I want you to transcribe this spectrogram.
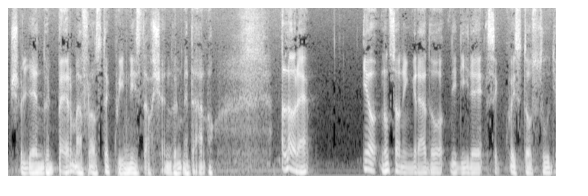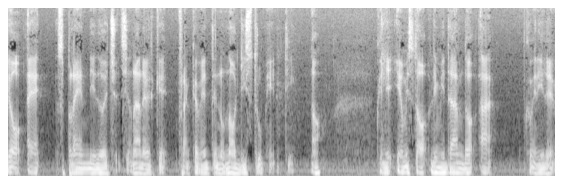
sciogliendo il permafrost e quindi sta uscendo il metano allora io non sono in grado di dire se questo studio è splendido, eccezionale perché francamente non ho gli strumenti no? quindi io mi sto limitando a come dire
